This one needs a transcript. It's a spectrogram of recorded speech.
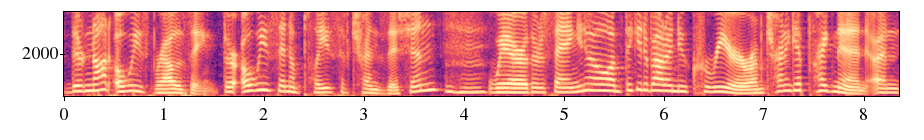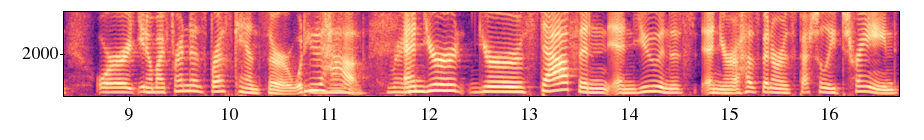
they're not always browsing. They're always in a place of transition mm-hmm. where they're saying, you know, I'm thinking about a new career, or I'm trying to get pregnant, and or you know, my friend has breast cancer. What do you mm-hmm. have? Right. And your your staff and and you and this and your husband are especially trained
